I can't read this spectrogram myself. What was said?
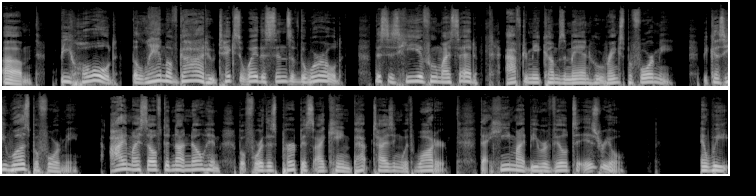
um, Behold, the Lamb of God who takes away the sins of the world. This is he of whom I said, After me comes a man who ranks before me, because he was before me. I myself did not know him, but for this purpose I came baptizing with water, that he might be revealed to Israel. And we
